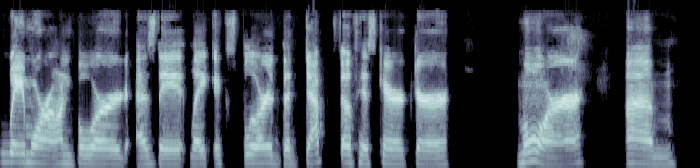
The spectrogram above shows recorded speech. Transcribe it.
way more on board as they like explored the depth of his character more um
